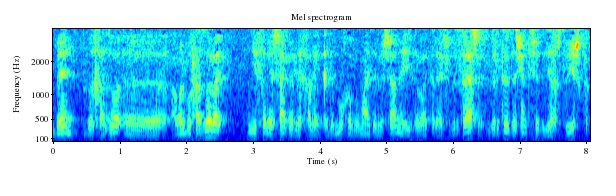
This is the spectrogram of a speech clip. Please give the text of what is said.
Бен Бехазор Аваль Бехазора Нихале Шабер Лехалек. Когда муха бумайда Мишана и Зават Реш. Говорит, Раши, говорит, «Ой, зачем ты все это делаешь? Ты видишь, как,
